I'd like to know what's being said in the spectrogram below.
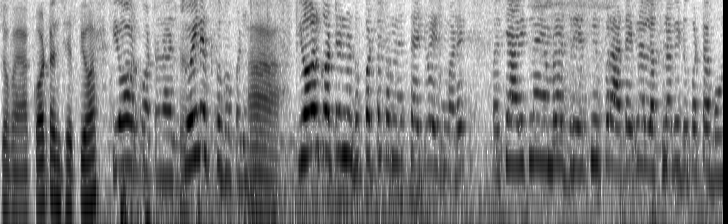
જો ભાઈ આ કોટન છે પ્યોર પ્યોર કોટન આ જોઈને જ ખબર પડી. હા. પ્યોર કોટનનો દુપટ્ટો તમને સેટ વાઇઝ મળે. પછી આ રીતના હમણાં ડ્રેસની ઉપર આ ટાઈપના લખનવી દુપટ્ટા બહુ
